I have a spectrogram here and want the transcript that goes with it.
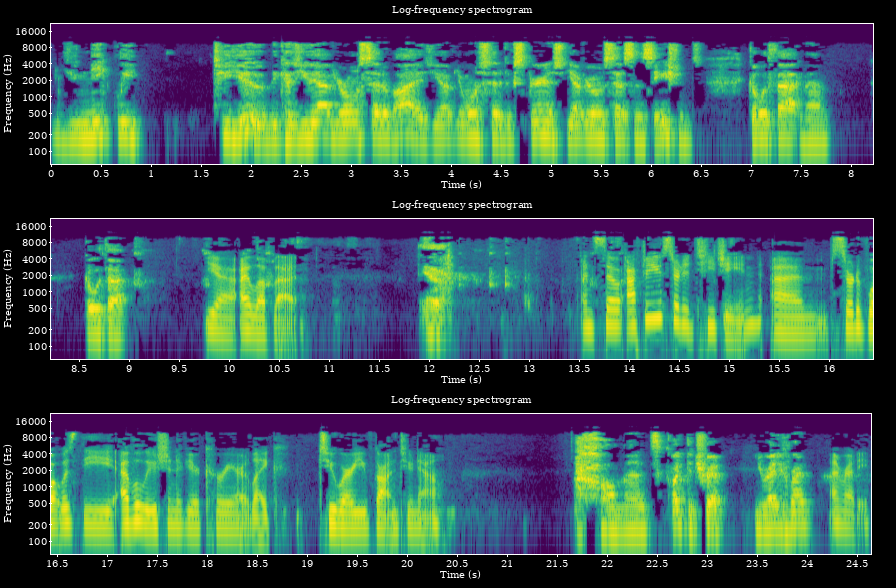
uniquely to you because you have your own set of eyes, you have your own set of experience, you have your own set of sensations. Go with that, man. Go with that. Yeah, I love that. Yeah. And so after you started teaching, um, sort of what was the evolution of your career like to where you've gotten to now? Oh man, it's quite the trip. You ready for it? I'm ready.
